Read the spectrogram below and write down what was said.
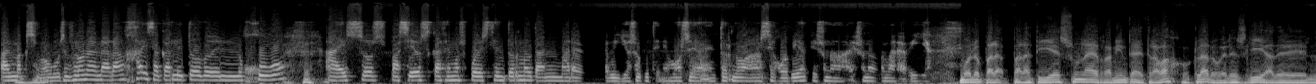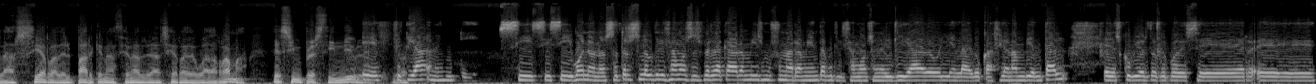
al máximo, como si fuera una naranja y sacarle todo el jugo a esos paseos que hacemos por este entorno tan maravilloso que tenemos eh, en torno a Segovia, que es una, es una maravilla. Bueno, para, para ti es una herramienta de trabajo, claro, eres guía de la Sierra del Parque Nacional de la Sierra de Guadarrama, es imprescindible. Efectivamente. Sí, sí, sí. Bueno, nosotros lo utilizamos, es verdad que ahora mismo es una herramienta que utilizamos en el guiado y en la educación ambiental. He descubierto que puede ser eh,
